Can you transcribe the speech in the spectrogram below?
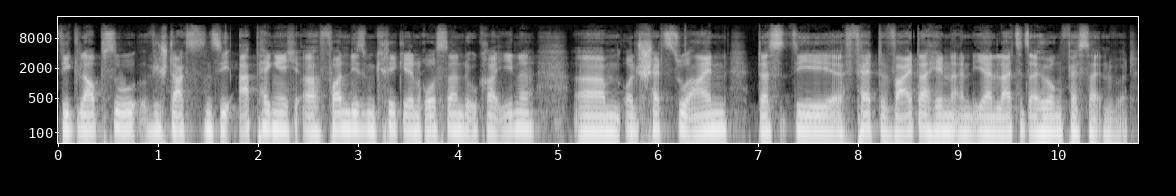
Wie glaubst du, wie stark sind sie abhängig von diesem Krieg in Russland, der Ukraine? Ähm, ähm, und schätzt du ein, dass die Fed weiterhin an ihren Leitzinserhöhungen festhalten wird?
